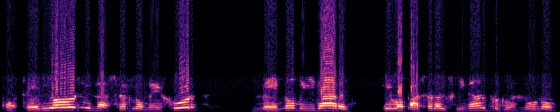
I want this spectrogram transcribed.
posterior, en hacerlo mejor, de no mirar qué va a pasar al final, porque cuando uno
